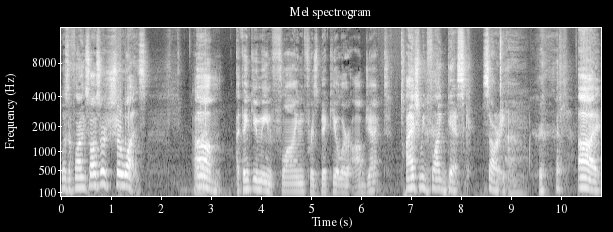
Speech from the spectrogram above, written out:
Was it a flying saucer? Sure was. Um, I think you mean flying frisbicular object. I actually mean flying disc. Sorry. uh,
